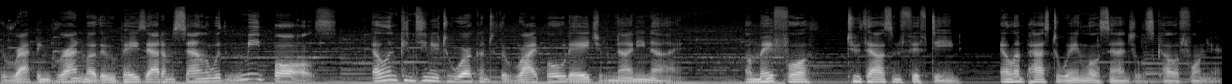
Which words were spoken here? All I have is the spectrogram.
the rapping grandmother who pays Adam Sandler with meatballs. Ellen continued to work until the ripe old age of 99. On May 4, 2015, Ellen passed away in Los Angeles, California.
